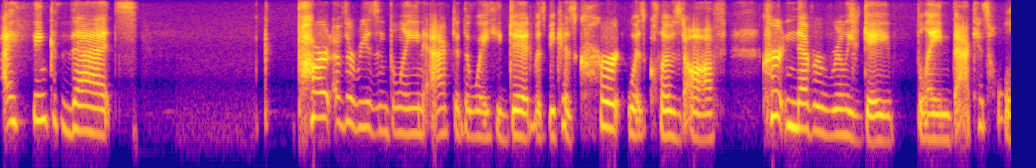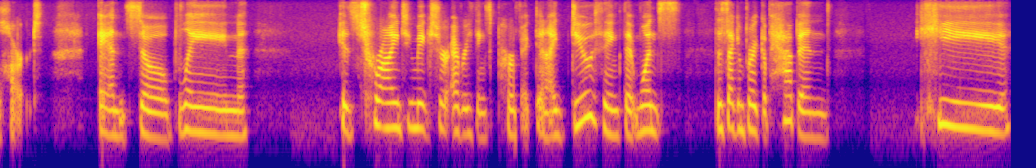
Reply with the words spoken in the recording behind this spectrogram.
I think that part of the reason Blaine acted the way he did was because Kurt was closed off. Kurt never really gave Blaine back his whole heart. And so Blaine is trying to make sure everything's perfect. And I do think that once the second breakup happened, he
